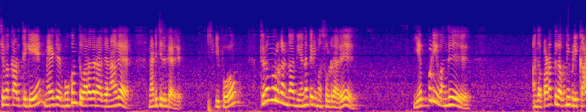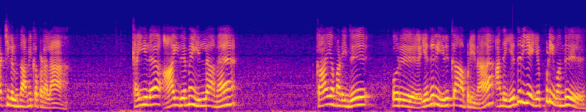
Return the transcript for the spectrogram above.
சிவகார்த்திகேயன் மேஜர் முகுந்த் வரதராஜனாக நடிச்சிருக்காரு. இப்போது திருமுருகன் காந்தி என்ன தெரியுமா சொல்கிறாரு எப்படி வந்து அந்த படத்தில் வந்து இப்படி காட்சிகள் வந்து அமைக்கப்படலாம்? கையில் ஆயுதமே இல்லாமல் காயமடைந்து ஒரு எதிரி இருக்கான் அப்படின்னா அந்த எதிரியை எப்படி வந்து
